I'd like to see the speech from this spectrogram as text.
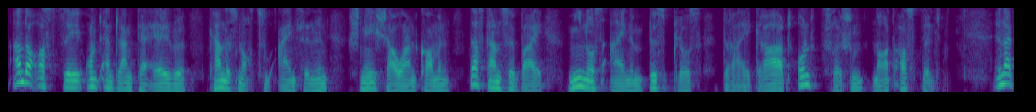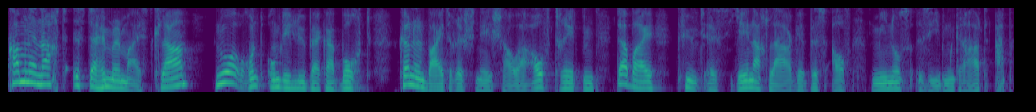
An der Ostsee und entlang der Elbe kann es noch zu einzelnen Schneeschauern kommen. Das Ganze bei minus einem bis plus drei Grad und frischem Nordostwind. In der kommenden Nacht ist der Himmel meist klar. Nur rund um die Lübecker Bucht können weitere Schneeschauer auftreten. Dabei kühlt es je nach Lage bis auf minus sieben Grad ab.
